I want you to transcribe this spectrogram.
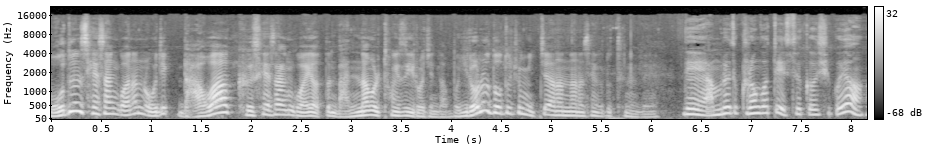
모든 세상과는 오직 나와 그 세상과의 어떤 만남을 통해서 이루어진다. 뭐 이런 의도도 좀 있지 않았나 하는 생각도 드는데 네, 아무래도 그런 것도 있을 것이고요.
